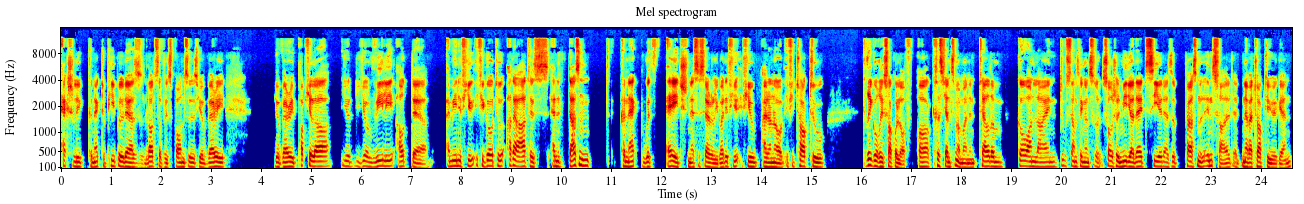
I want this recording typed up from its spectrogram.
actually connect to people. There's lots of responses. You're very you're very popular. You you're really out there. I mean if you if you go to other artists and it doesn't connect with age necessarily but if you if you i don't know if you talk to Grigory Sokolov or Krystian Zimerman and tell them go online, do something on so social media, they'd see it as a personal insult and never talk to you again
